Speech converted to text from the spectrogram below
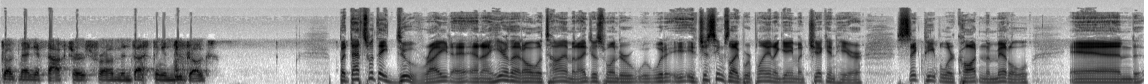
drug manufacturers from investing in new drugs. But that's what they do, right? And I hear that all the time, and I just wonder: would it just seems like we're playing a game of chicken here? Sick people are caught in the middle, and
